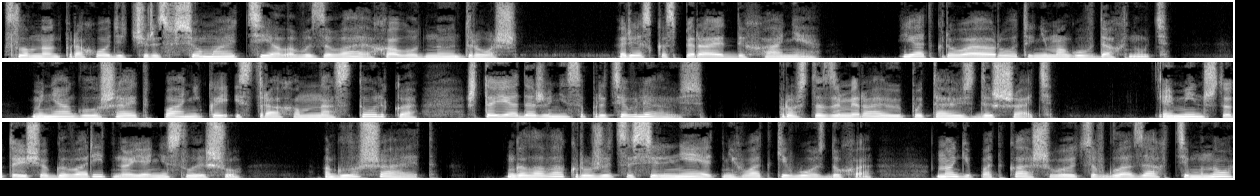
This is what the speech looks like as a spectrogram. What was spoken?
словно он проходит через все мое тело, вызывая холодную дрожь. Резко спирает дыхание. Я открываю рот и не могу вдохнуть. Меня оглушает паникой и страхом настолько, что я даже не сопротивляюсь. Просто замираю и пытаюсь дышать. Эмин что-то еще говорит, но я не слышу. Оглушает. Голова кружится сильнее от нехватки воздуха. Ноги подкашиваются, в глазах темно,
